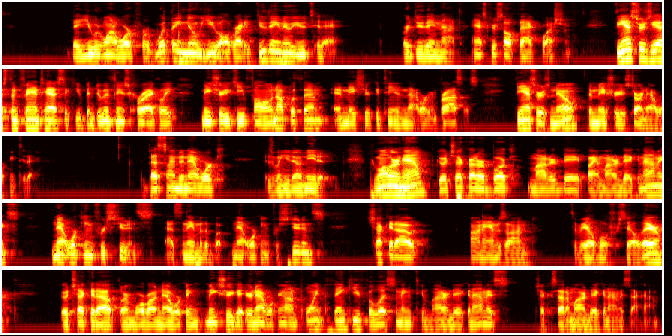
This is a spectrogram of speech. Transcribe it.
that you would want to work for, would they know you already? Do they know you today? Or do they not? Ask yourself that question. If the answer is yes, then fantastic. You've been doing things correctly. Make sure you keep following up with them and make sure you continue the networking process. If the answer is no, then make sure you start networking today. The best time to network is when you don't need it. If you want to learn how, go check out our book, Modern Day by Modern Day Economics, Networking for Students. That's the name of the book, Networking for Students. Check it out on Amazon. It's available for sale there. Go check it out, learn more about networking. Make sure you get your networking on point. Thank you for listening to Modern Day Economics. Check us out at moderndayeconomics.com.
